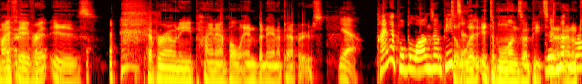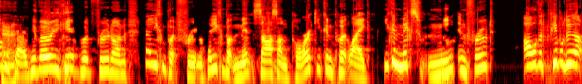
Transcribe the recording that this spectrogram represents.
my favorite is pepperoni, pineapple, and banana peppers. yeah, pineapple belongs on pizza. Deli- it belongs on pizza. There's I nothing don't wrong care. with that. People, oh, you can't put fruit on. No, you can put fruit. on You can put mint sauce on pork. You can put like you can mix meat and fruit. All the people do that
